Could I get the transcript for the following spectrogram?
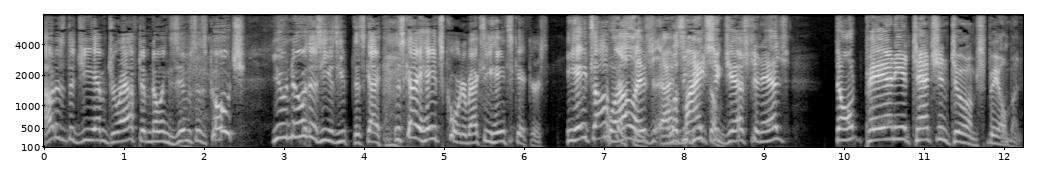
How does the GM draft him knowing Zim's his coach? You knew this. He's he, this guy. This guy hates quarterbacks. He hates kickers. He hates offenses. Well, it's, uh, my suggestion is don't pay any attention to him, Spielman.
